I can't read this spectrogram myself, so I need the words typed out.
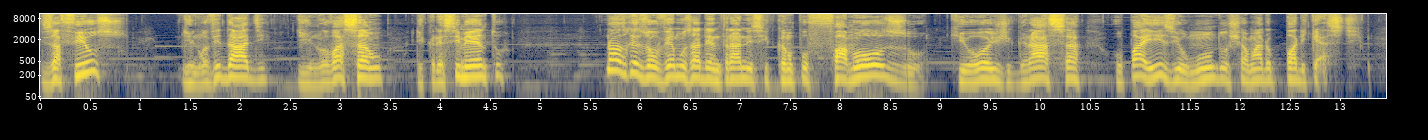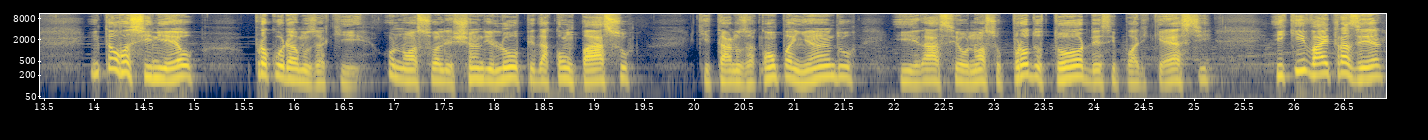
desafios, de novidade, de inovação, de crescimento, nós resolvemos adentrar nesse campo famoso que hoje graça o país e o mundo chamado podcast. Então, Rossini e eu procuramos aqui o nosso Alexandre Lupe da Compasso, que está nos acompanhando e irá ser o nosso produtor desse podcast e que vai trazer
